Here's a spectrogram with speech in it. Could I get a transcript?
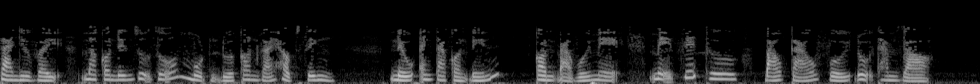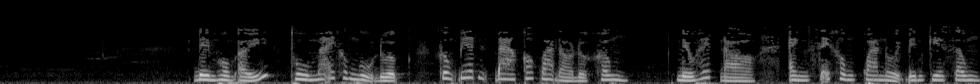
Xa như vậy mà còn đến dụ dỗ một đứa con gái học sinh. Nếu anh ta còn đến, con bảo với mẹ, mẹ viết thư, báo cáo với đội thăm dò. Đêm hôm ấy, Thu mãi không ngủ được, không biết ba có qua đò được không. Nếu hết đò, anh sẽ không qua nổi bên kia sông.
